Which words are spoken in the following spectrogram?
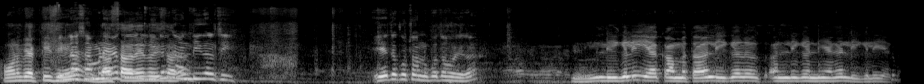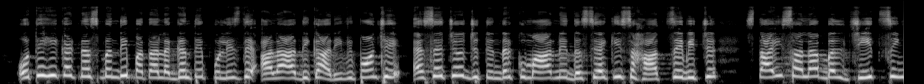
ਕੌਣ ਵਿਅਕਤੀ ਸੀ? ਕਿੰਨਾ ਸਾਹਮਣੇ ਦੱਸ ਸਕਦੇ ਤੁਸੀਂ ਲੀਗਲ ਸਰ ਅਨਲੀਗਲ ਸੀ? ਇਹ ਤਾਂ ਕੋ ਤੁਹਾਨੂੰ ਪਤਾ ਹੋਏਗਾ। ਨਹੀਂ ਲੀਗਲੀ ਆ ਕੰਮ ਤਾਂ ਲੀਗਲ ਅਨਲੀਗਲ ਨਹੀਂ ਹੈਗਾ ਲੀਗਲੀ ਹੈ ਉੱਥੇ ਹੀ ਘਟਨਾ ਸੰਬੰਧੀ ਪਤਾ ਲੱਗਣ ਤੇ ਪੁਲਿਸ ਦੇ ਆਲਾ ਅਧਿਕਾਰੀ ਵੀ ਪਹੁੰਚੇ। ਐਸਐਚਓ ਜਤਿੰਦਰ ਕੁਮਾਰ ਨੇ ਦੱਸਿਆ ਕਿ ਇਸ ਹਾਦਸੇ ਵਿੱਚ 27 ਸਾਲਾ ਬਲਜੀਤ ਸਿੰਘ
